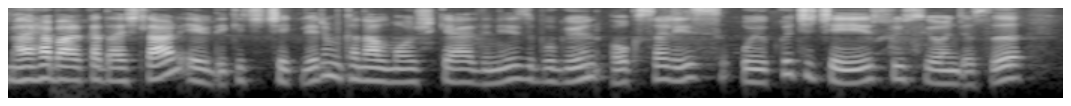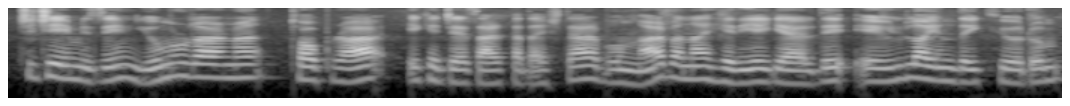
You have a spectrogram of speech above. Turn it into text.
Merhaba arkadaşlar, evdeki çiçeklerim kanalıma hoş geldiniz. Bugün Oxalis uyku çiçeği süs yoncası çiçeğimizin yumrularını toprağa ekeceğiz arkadaşlar. Bunlar bana hediye geldi. Eylül ayında ekiyorum.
